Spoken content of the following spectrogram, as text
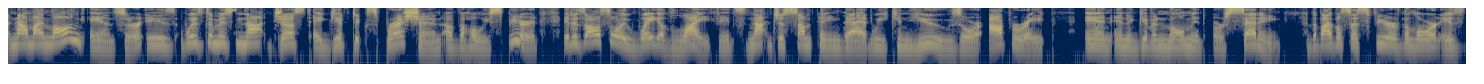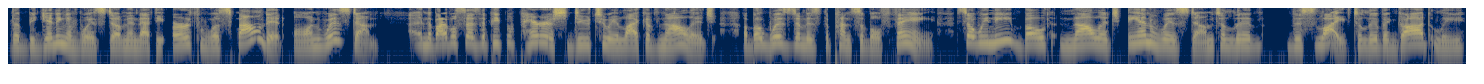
Now, my long answer is wisdom is not just a gift expression of the Holy Spirit, it is also a way of life. It's not just something that we can use or operate in in a given moment or setting. The Bible says fear of the Lord is the beginning of wisdom and that the earth was founded on wisdom. And the Bible says that people perish due to a lack of knowledge, but wisdom is the principal thing. So we need both knowledge and wisdom to live this life, to live a godly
